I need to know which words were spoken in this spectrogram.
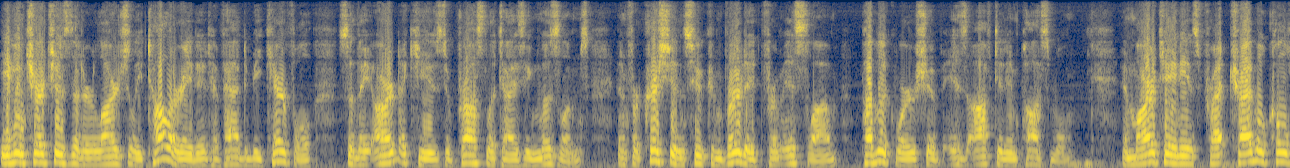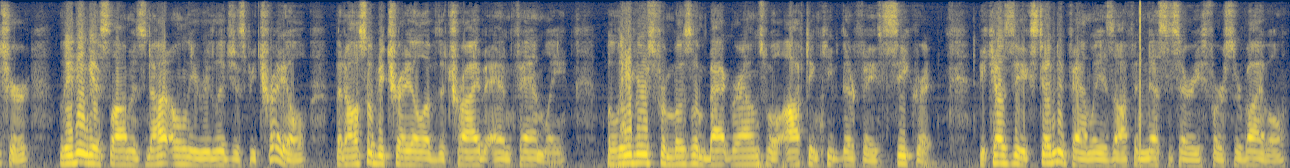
Even churches that are largely tolerated have had to be careful so they aren't accused of proselytizing Muslims. And for Christians who converted from Islam, public worship is often impossible. In Mauritania's tribal culture, leaving Islam is not only religious betrayal, but also betrayal of the tribe and family. Believers from Muslim backgrounds will often keep their faith secret, because the extended family is often necessary for survival.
